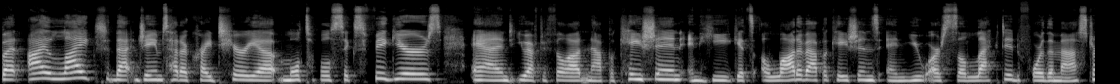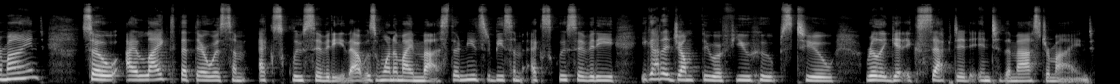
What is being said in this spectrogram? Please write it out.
But I liked that James had a criteria, multiple six figures, and you have to fill out an application, and he gets a lot of applications, and you are selected for the mastermind. So I liked that there was some exclusivity. That was one of my musts. There needs to be some exclusivity. You got to jump through a few hoops to really get accepted into the mastermind.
